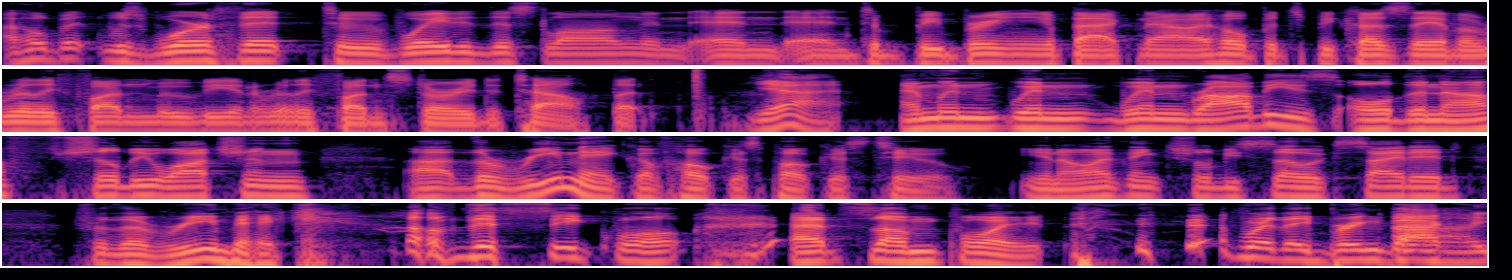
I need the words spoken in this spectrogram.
I hope it was worth it to have waited this long and, and, and to be bringing it back now. I hope it's because they have a really fun movie and a really fun story to tell. But Yeah, and when when when Robbie's old enough, she'll be watching uh, the remake of Hocus Pocus 2. You know, I think she'll be so excited for the remake of this sequel at some point, where they bring back Uh,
